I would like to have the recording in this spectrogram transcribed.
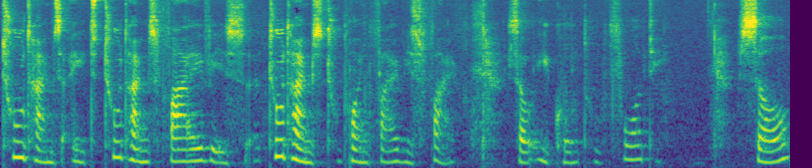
2 times 8 2 times 5 is 2 times 2.5 is 5 so equal to 40 so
